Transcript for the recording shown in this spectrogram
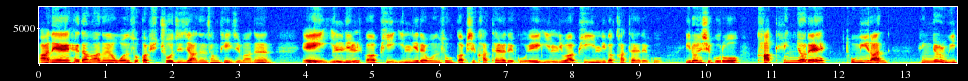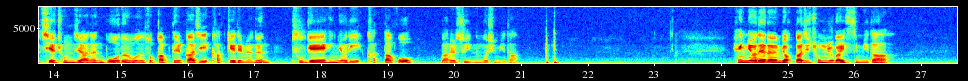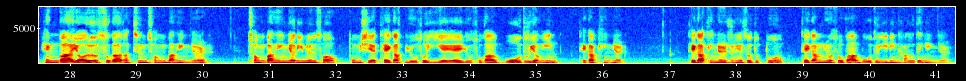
안에 해당하는 원소 값이 주어지지 않은 상태이지만은 A11과 B11의 원소 값이 같아야 되고 A12와 B12가 같아야 되고 이런 식으로 각 행렬의 동일한 행렬 위치에 존재하는 모든 원소 값들까지 같게 되면은 두 개의 행렬이 같다고 말할 수 있는 것입니다. 행렬에는 몇 가지 종류가 있습니다. 행과 열의 수가 같은 정방행렬, 정방행렬이면서 동시에 대각 요소 이외의 요소가 모두 0인 대각행렬, 대각행렬 중에서도 또 대각 요소가 모두 1인 항등행렬,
